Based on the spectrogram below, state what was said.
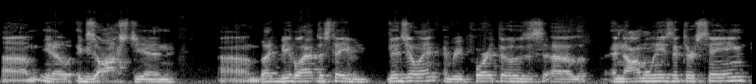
um, you know exhaustion. Um, but people have to stay vigilant and report those uh, anomalies that they're seeing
